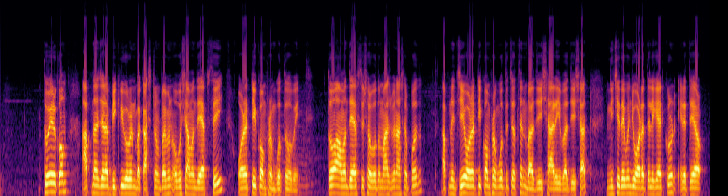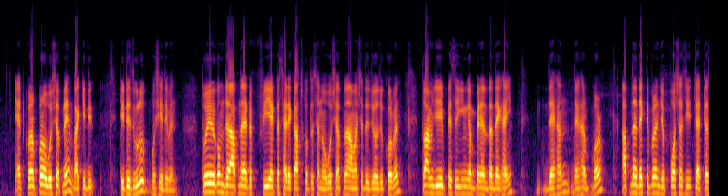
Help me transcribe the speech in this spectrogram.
তো এরকম আপনারা যারা বিক্রি করবেন বা কাস্টমার পাবেন, অবশ্যই আমাদের অ্যাপসেই অর্ডারটি কনফার্ম করতে হবে। তো আমাদের অ্যাপসে সর্বপ্রথম আসবেন, আসার পর আপনি যে অর্ডারটি কনফার্ম করতে চাচ্ছেন বা যেই শাড়ি বা যে শার্ট নিচে দেখবেন যে অর্ডার তালিকা অ্যাড করুন। এটাতে অ্যাড করার পর অবশ্যই আপনি বাকি ডিটেলসগুলো বসিয়ে দেবেন। তো এরকম যারা আপনারা একটা ফ্রি একটা সাইডে কাজ করতে চান অবশ্যই আপনারা আমার সাথে যোগাযোগ করবেন। তো আমি যে বেসিক ইনকাম প্যানেলটা দেখাই, দেখান, দেখার পর আপনারা দেখতে পারেন যে পঁচাশি চারটা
